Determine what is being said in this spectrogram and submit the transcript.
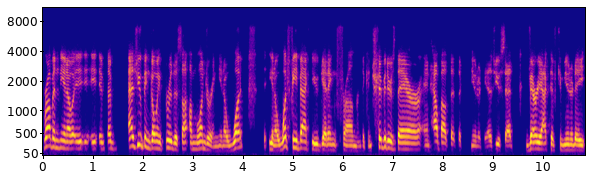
Robyn, you know. It, it, it, as you've been going through this, I'm wondering, you know, what, you know, what feedback are you getting from the contributors there, and how about the, the community? As you said, very active community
